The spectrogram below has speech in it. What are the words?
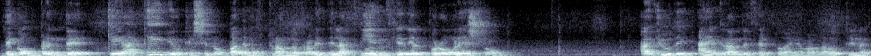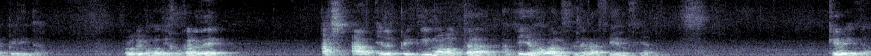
de comprender que aquello que se nos va demostrando a través de la ciencia y del progreso ayude a engrandecer todavía más la doctrina espírita. Porque como dijo Kardec, el espiritismo adoptará aquellos avances de la ciencia que vengan.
